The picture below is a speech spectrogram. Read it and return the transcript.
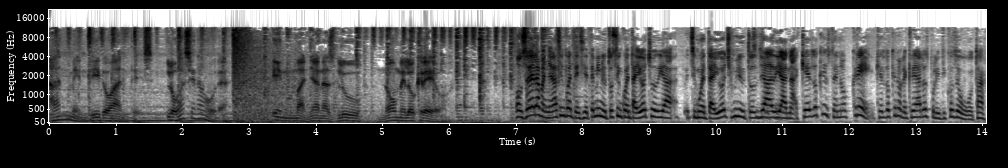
Han mentido antes. Lo hacen ahora. En Mañanas Blue, no me lo creo. 11 de la mañana, 57 minutos, 58, día, 58 minutos ya, Diana. ¿Qué es lo que usted no cree? ¿Qué es lo que no le cree a los políticos de Bogotá?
